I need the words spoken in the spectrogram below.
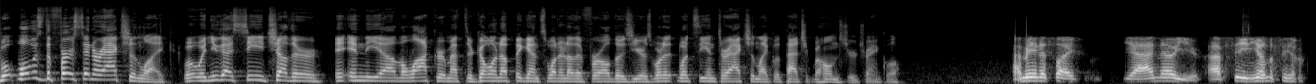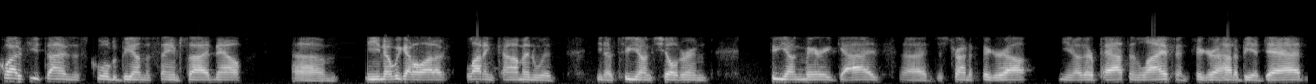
what what was the first interaction like when you guys see each other in the uh, the locker room after going up against one another for all those years? What what's the interaction like with Patrick Mahomes, Drue Tranquill? I mean, it's like, yeah, I know you. I've seen you on the field quite a few times. It's cool to be on the same side now. Um, you know, we got a lot of a lot in common with you know two young children, two young married guys, uh, just trying to figure out you know their path in life and figure out how to be a dad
